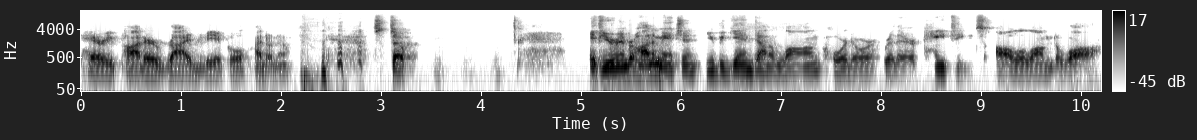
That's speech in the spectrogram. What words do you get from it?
Harry Potter ride vehicle. I don't know. so if you remember Haunted Mansion, you begin down a long corridor where there are paintings all along the wall.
